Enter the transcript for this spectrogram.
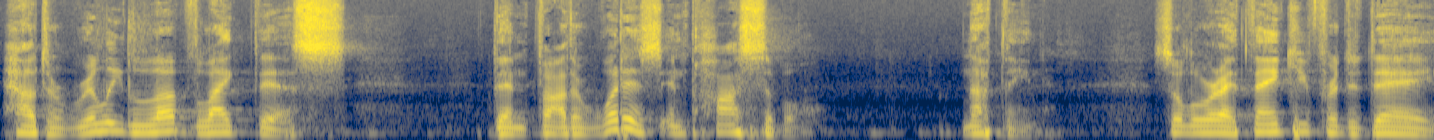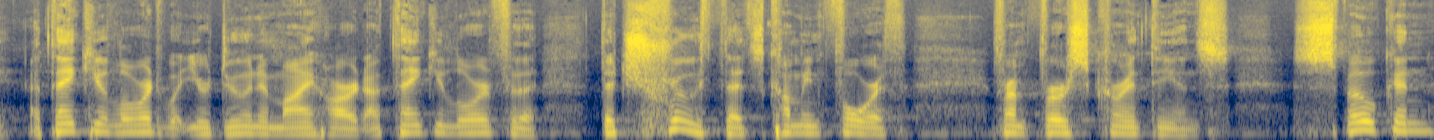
how to really love like this, then, Father, what is impossible? Nothing. So, Lord, I thank you for today. I thank you, Lord, what you're doing in my heart. I thank you, Lord, for the, the truth that's coming forth from 1 Corinthians, spoken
